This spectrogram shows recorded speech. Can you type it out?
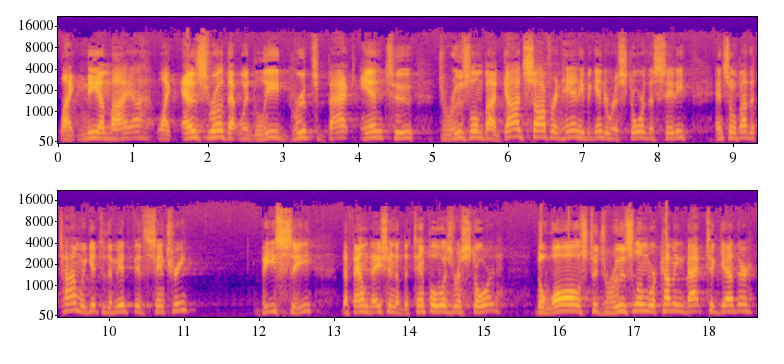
like Nehemiah, like Ezra, that would lead groups back into Jerusalem. By God's sovereign hand, he began to restore the city. And so by the time we get to the mid 5th century BC, the foundation of the temple was restored. The walls to Jerusalem were coming back together.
